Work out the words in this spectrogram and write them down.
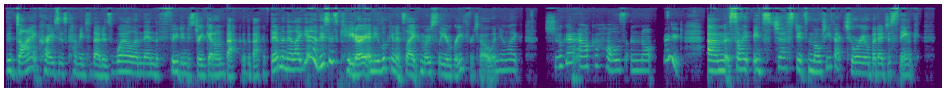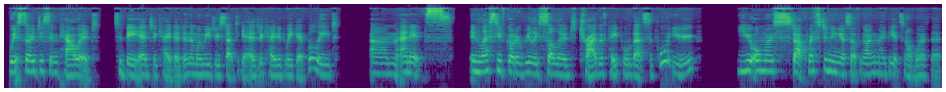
the diet crazes come into that as well, and then the food industry get on back at the back of them, and they're like, "Yeah, this is keto," and you look and it's like mostly erythritol, and you're like, "Sugar, alcohols, are not food." Um, so it's just it's multifactorial, but I just think we're so disempowered to be educated, and then when we do start to get educated, we get bullied, um, and it's unless you've got a really solid tribe of people that support you, you almost start questioning yourself and going, maybe it's not worth it.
